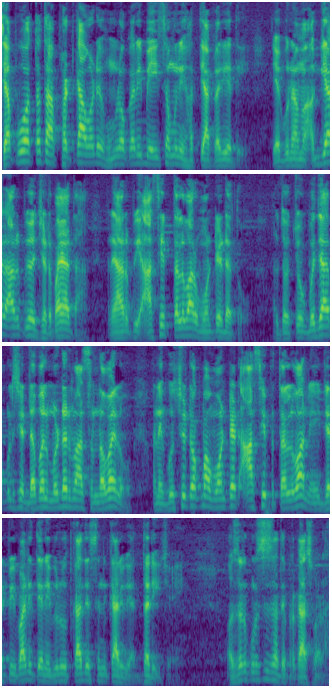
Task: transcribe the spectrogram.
ચપુઓ તથા ફટકા વડે હુમલો કરી બે ઈસમોની હત્યા કરી હતી. જે ગુનામાં અગિયાર આરોપીઓ ઝડપાયા હતા અને આરોપી આસિફ તલવાર વોન્ટેડ હતો. તો ચોક બજાર પોલીસે ડબલ મર્ડરમાં સંડોવાયેલો અને ગુસ્સી ટોકમાં વોન્ટેડ આસિફ તલવાને ઝડપી પાડી તેની વિરુદ્ધ કાયદેસરની કાર્યવાહી ધરી છે. અઝર કુર્સી સાથે પ્રકાશવાળા.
